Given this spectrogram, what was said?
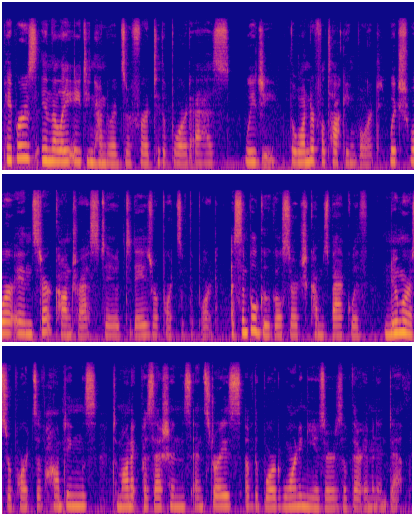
Papers in the late 1800s referred to the board as Ouija, the wonderful talking board, which were in stark contrast to today's reports of the board. A simple Google search comes back with numerous reports of hauntings, demonic possessions, and stories of the board warning users of their imminent death.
